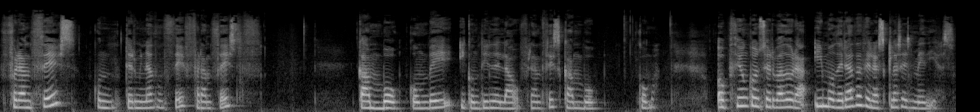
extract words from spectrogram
francés, con terminado en C, francés Cambó, con B y contiene la O, francés Cambó, Opción conservadora y moderada de las clases medias.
